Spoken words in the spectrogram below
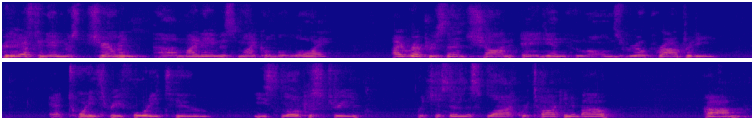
Good afternoon, Mr. Chairman. Uh, My name is Michael Malloy. I represent Sean Agan, who owns real property at 2342 East Locust Street, which is in this block we're talking about. Um,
